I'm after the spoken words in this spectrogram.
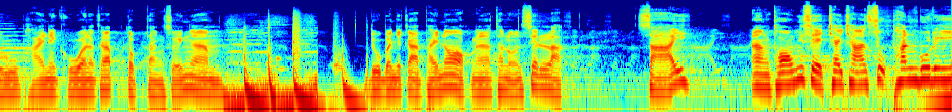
ดูภายในครัวนะครับ ตกแต่งสวยงาม ดูบรรยากาศภายนอกนะ ถนนเส้นหลัก สายอ่างทองวิเศษชัยชาญสุพรรณบุรี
